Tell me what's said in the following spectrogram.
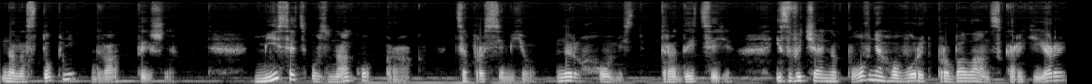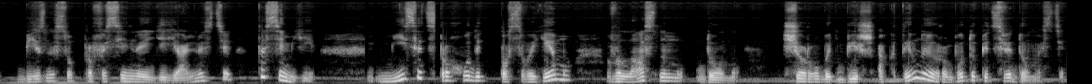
на наступні два тижні. Місяць у знаку рак це про сім'ю, нерухомість, традиції. І, звичайно, повня говорить про баланс кар'єри, бізнесу, професійної діяльності та сім'ї. Місяць проходить по своєму власному дому, що робить більш активною роботу підсвідомості,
